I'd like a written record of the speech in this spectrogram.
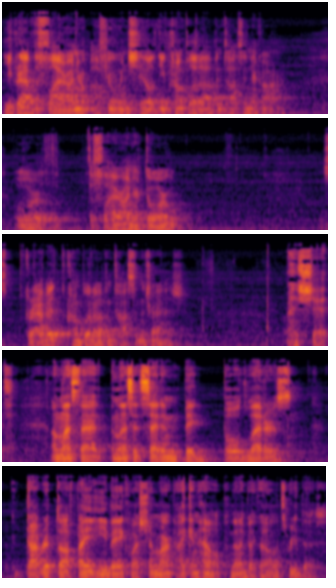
you grab the flyer on your off your windshield you crumple it up and toss it in your car or the flyer on your door just grab it crumple it up and toss it in the trash shit. Unless that, unless it said in big bold letters, got ripped off by eBay, question mark, I can help. And then I'd be like, oh, let's read this.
